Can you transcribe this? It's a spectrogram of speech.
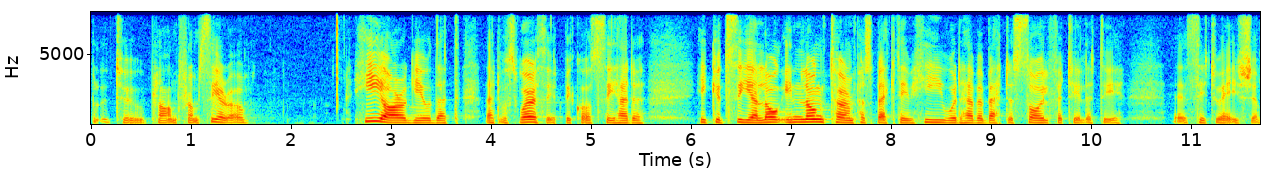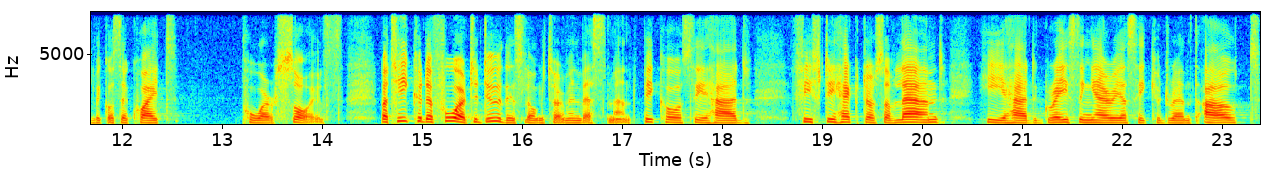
to, to plant from zero. He argued that that was worth it because he had a, he could see a long, in long-term perspective, he would have a better soil fertility situation because they're quite poor soils. But he could afford to do this long-term investment because he had 50 hectares of land, he had grazing areas he could rent out,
